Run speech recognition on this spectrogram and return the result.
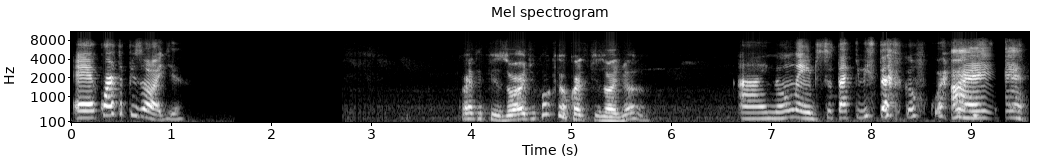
É, quarto episódio. Quarto episódio? Qual que é o quarto episódio mesmo? Ai, não lembro. Isso tá aqui listado como quarto. Ah, é, é.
